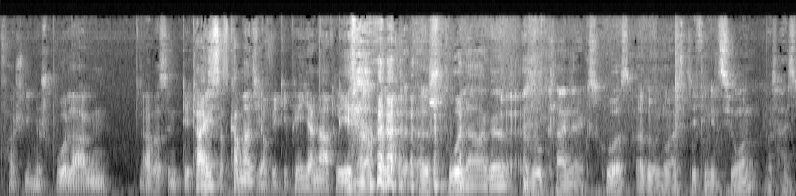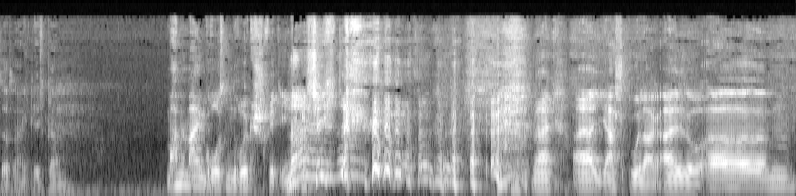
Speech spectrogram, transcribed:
verschiedene Spurlagen. Aber es sind Details, das kann man sich auf Wikipedia nachlesen. Ja, äh, Spurlage, also kleiner Exkurs, also nur als Definition. Was heißt das eigentlich dann? Machen wir mal einen großen Rückschritt in Nein. die Geschichte. Nein, äh, ja, Spurlage. Also, ähm,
